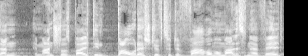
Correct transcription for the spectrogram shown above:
dann im Anschluss bald den Bau der Stiftshütte, warum um alles in der Welt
